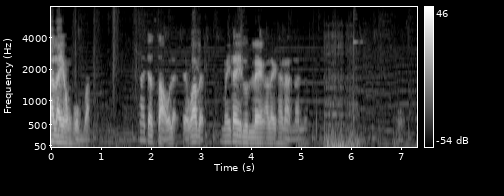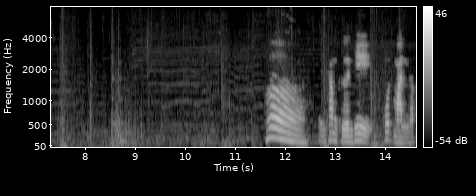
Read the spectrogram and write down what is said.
อะไรของผมวะ น่าจะเสาแหละ แต่ว่าแบบไม่ได้รุนแรงอะไรขนาดนั้นนะเป็นค่ำคืนที่โคตรมันครับ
